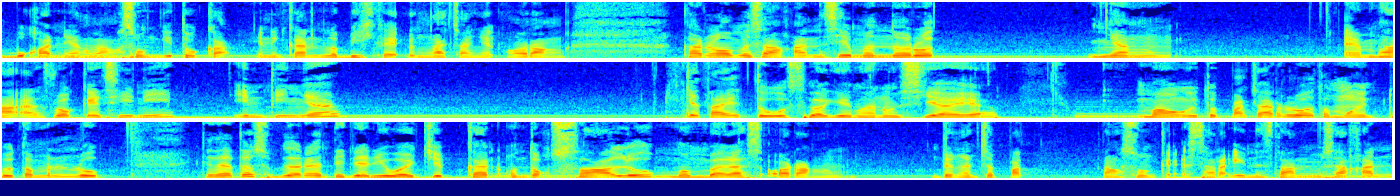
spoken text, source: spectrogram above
bukan yang langsung gitu kan ini kan lebih kayak ngacangin orang. Karena misalkan sih menurut yang MH advocate ini intinya kita itu sebagai manusia ya mau itu pacar lu atau mau itu temen lu kita itu sebenarnya tidak diwajibkan untuk selalu membalas orang dengan cepat. Langsung kayak secara instan. Misalkan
